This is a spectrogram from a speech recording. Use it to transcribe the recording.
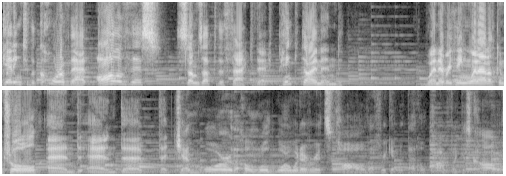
getting to the core of that all of this sums up to the fact that pink diamond when everything went out of control and and uh, the gem war the homeworld war whatever it's called i forget what that whole conflict is called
